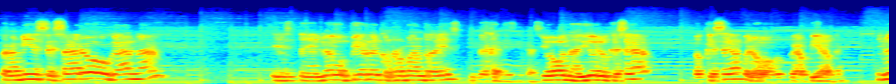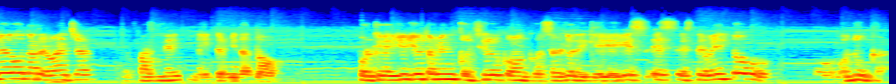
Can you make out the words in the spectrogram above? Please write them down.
para mí Cesaro gana, este, luego pierde con Roman Reigns, descalificación, adiós, lo que sea, lo que sea, pero, pero pierde. Y luego una revancha en Fastlane y ahí termina todo. Porque yo, yo también coincido con, con Sergio de que es, es este evento o, o- o nunca.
